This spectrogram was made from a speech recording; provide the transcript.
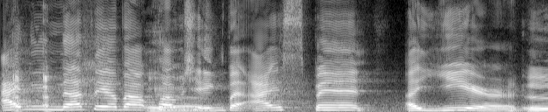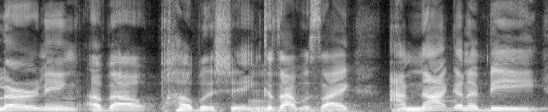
I knew nothing about Yeah. publishing, but I spent a year learning about publishing because I Mm. was like, I'm not gonna be,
